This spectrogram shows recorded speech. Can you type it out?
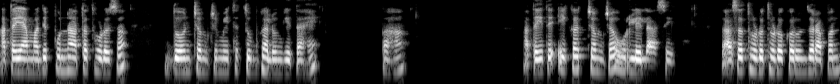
आता यामध्ये पुन्हा आता थोडस दोन चमचे मी इथे तूप घालून घेत आहे. पहा. आता इथे एकच चमचा उरलेला असेल. असं थोडं थोडं करून जर आपण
